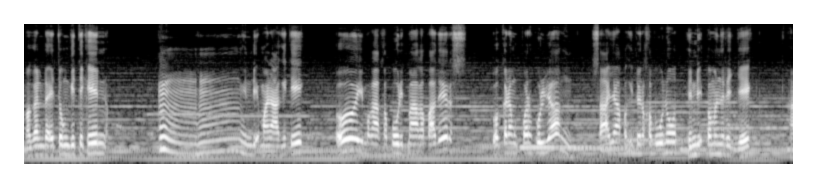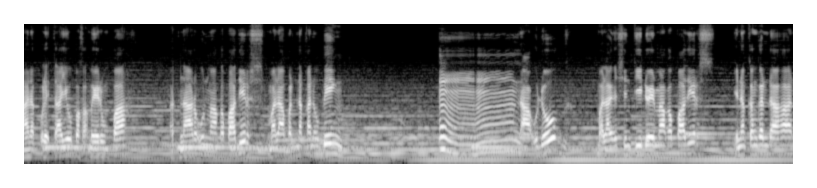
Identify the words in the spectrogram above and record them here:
Maganda itong gitikin. Mhm, hindi managitik. Uy, makakapunit mga kapaders. Huwag ka nang parpulyang. Sayang pag ito nakabunot. Hindi pa man reject. Hanap ulit tayo, baka mayroon pa. At naroon mga kapaders, malapad na kanuping. Mhm, naulog. Malayo sentido yan mga kapaders. Yan ang kanggandahan.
